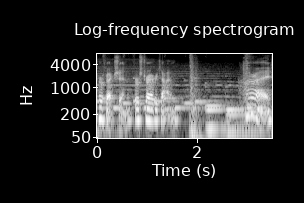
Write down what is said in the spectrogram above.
Perfection. First try every time. Alright.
